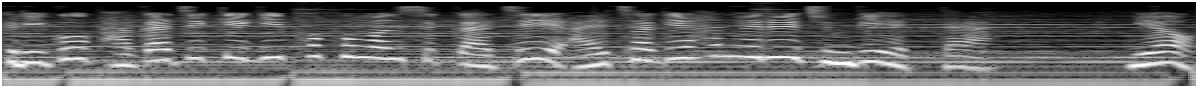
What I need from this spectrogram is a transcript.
그리고 바가지 깨기 퍼포먼스까지 알차게 한 회를 준비했다. 며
